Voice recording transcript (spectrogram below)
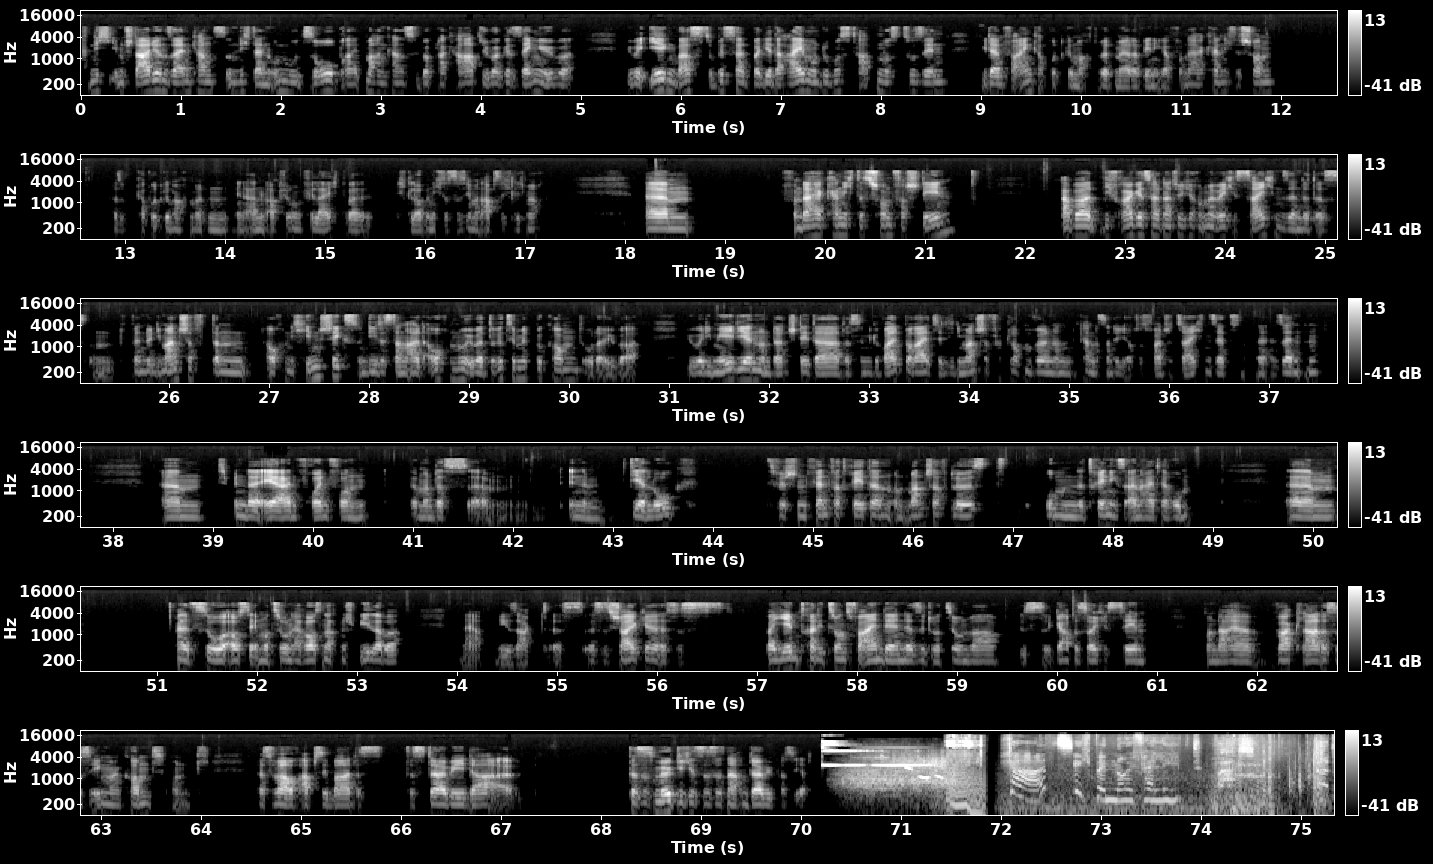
nicht im Stadion sein kannst und nicht deinen Unmut so breit machen kannst über Plakate, über Gesänge, über, über irgendwas. Du bist halt bei dir daheim und du musst tatenlos zusehen, wie dein Verein kaputt gemacht wird, mehr oder weniger. Von daher kann ich das schon, also kaputt gemacht wird in An- und Abführung vielleicht, weil ich glaube nicht, dass das jemand absichtlich macht. Ähm, von daher kann ich das schon verstehen. Aber die Frage ist halt natürlich auch immer, welches Zeichen sendet das? Und wenn du die Mannschaft dann auch nicht hinschickst und die das dann halt auch nur über Dritte mitbekommt oder über, über die Medien und dann steht da, das sind Gewaltbereite, die die Mannschaft verkloppen wollen, dann kann das natürlich auch das falsche Zeichen setzen, äh, senden. Ähm, ich bin da eher ein Freund von, wenn man das ähm, in einem Dialog zwischen Fanvertretern und Mannschaft löst, um eine Trainingseinheit herum. Ähm, als so aus der Emotion heraus nach dem Spiel, aber naja, wie gesagt, es, es ist Schalke, es ist bei jedem Traditionsverein, der in der Situation war, es, gab es solche Szenen. Von daher war klar, dass es irgendwann kommt und es war auch absehbar, dass das Derby da, dass es möglich ist, dass es nach dem Derby passiert. Schatz, ich bin neu verliebt. Was?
